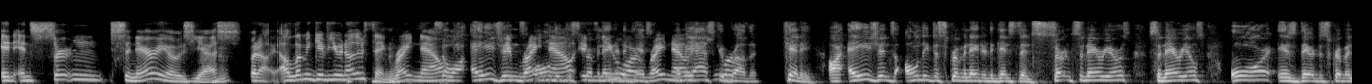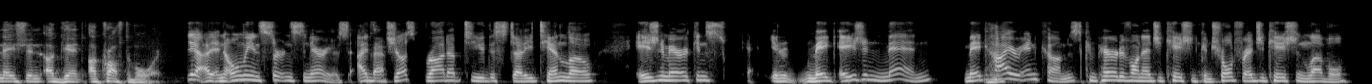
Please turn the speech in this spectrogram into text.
in in certain scenarios, yes. Mm-hmm. But uh, uh, let me give you another thing. Right now, so are Asians right only now, discriminated are, against? Right now, let me ask you, brother Kenny, are Asians only discriminated against in certain scenarios, scenarios, or is there discrimination against across the board? Yeah, and only in certain scenarios. Okay. I just brought up to you the study Tian Luo, Asian Americans, you know, make Asian men make mm-hmm. higher incomes comparative on education, controlled for education level.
